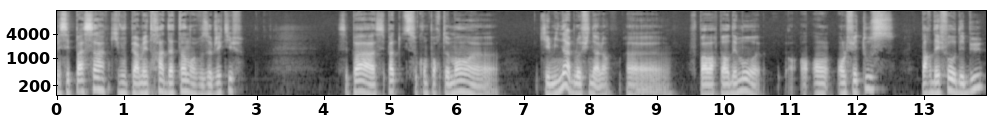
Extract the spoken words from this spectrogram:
mais c'est pas ça qui vous permettra d'atteindre vos objectifs. C'est pas, pas tout ce comportement euh, qui est minable au final. Hein. Euh, faut pas avoir peur des mots. On, le fait tous par défaut au début,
